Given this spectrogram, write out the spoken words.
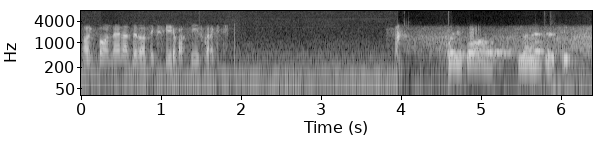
Osborne 906 feedback, is correct. Uniform 906.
